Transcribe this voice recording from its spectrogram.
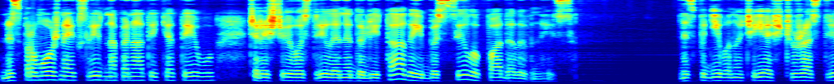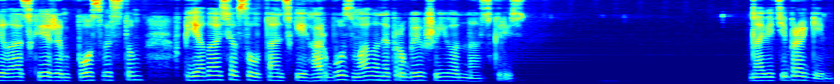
неспроможний як слід напинати тятиву, через що його стріли не долітали і безсило падали вниз. Несподівано чиясь чужа стріла з хижим посвистом вп'ялася в султанський гарбуз, мало не пробивши його наскрізь. Навіть Ібрагім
